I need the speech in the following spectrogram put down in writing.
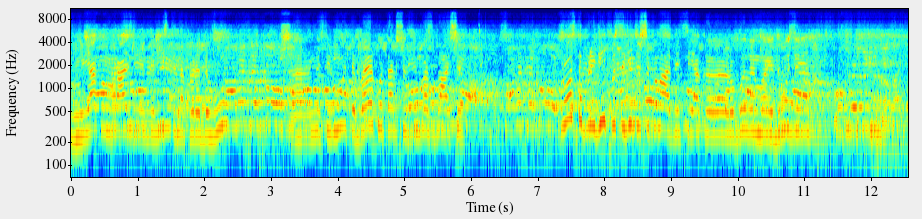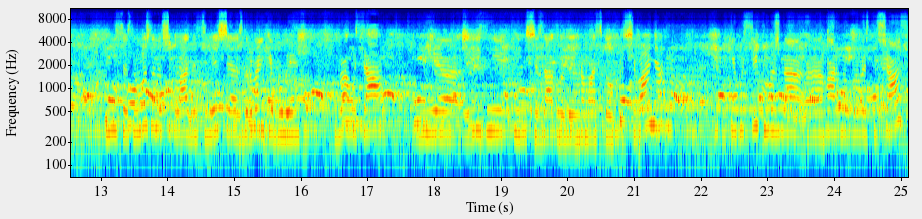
Ні в якому разі не лізьте на передову, е, не фільмуйте Беркут так, щоб він вас бачив. Просто прийдіть, посидіть у шоколадниці, як е, робили мої друзі. Місяць. Ну, можна в шоколадниці, є ще здоровенькі були, два гуся і е, різні інші заклади громадського харчування, в яких усіх можна гарно провести час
